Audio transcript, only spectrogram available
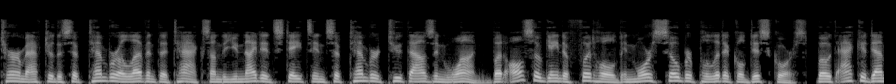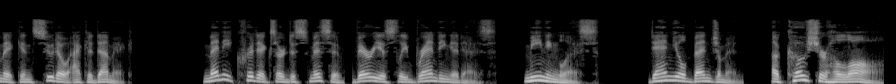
term after the September 11 attacks on the United States in September 2001 but also gained a foothold in more sober political discourse, both academic and pseudo-academic. Many critics are dismissive, variously branding it as meaningless. Daniel Benjamin a kosher halal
